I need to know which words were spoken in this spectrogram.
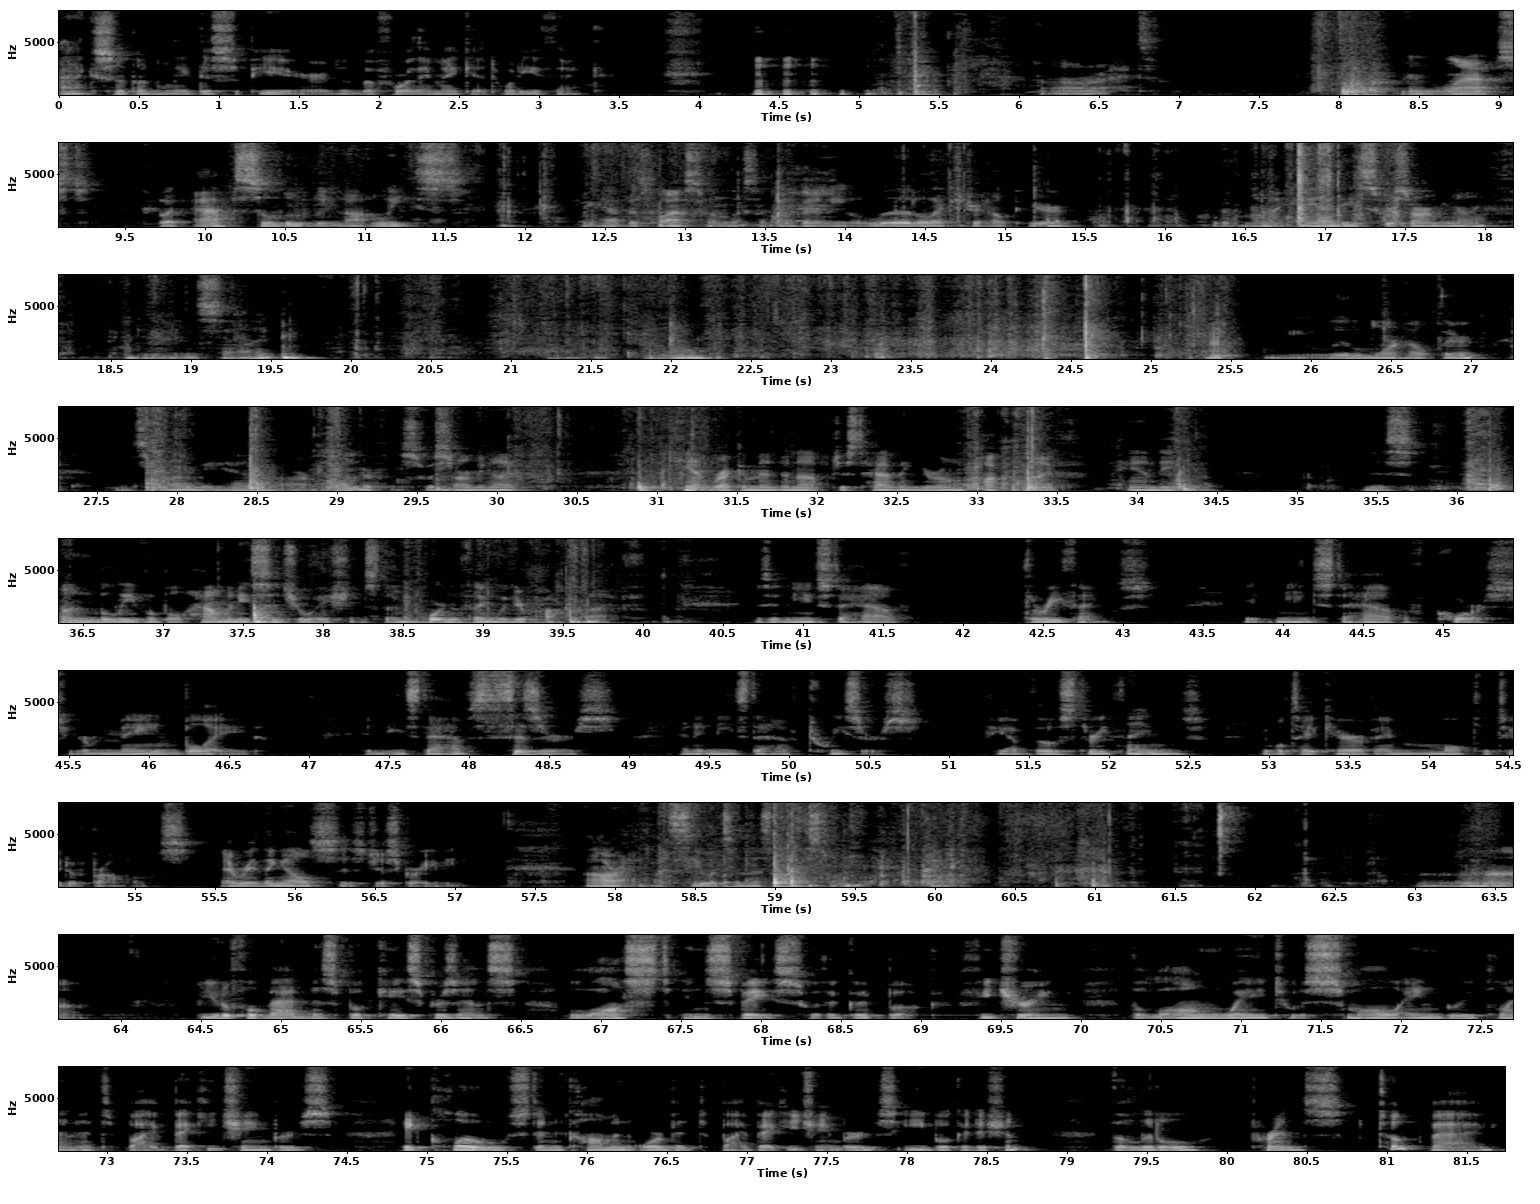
accidentally disappeared before they make it. What do you think? All right. And last, but absolutely not least, we have this last one. Looks like I'm going to need a little extra help here with my handy Swiss Army knife. Getting inside. Need a little more help there. That's why we have our wonderful Swiss Army knife. I can't recommend enough just having your own pocket knife handy. It's unbelievable how many situations. The important thing with your pocket knife is it needs to have three things. It needs to have, of course, your main blade. It needs to have scissors and it needs to have tweezers. If you have those three things, it will take care of a multitude of problems. Everything else is just gravy. All right, let's see what's in this last one. Ah, Beautiful Madness Bookcase presents Lost in Space with a Good Book, featuring The Long Way to a Small Angry Planet by Becky Chambers, A Closed and Common Orbit by Becky Chambers, ebook edition, The Little Prince Tote Bag,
